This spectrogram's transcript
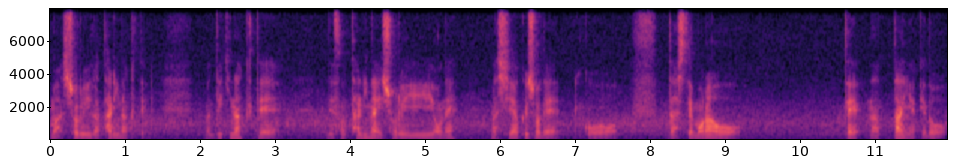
まあ書類が足りなくて、まあ、できなくてでその足りない書類をね、まあ、市役所でこう出してもらおうってなったんやけど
